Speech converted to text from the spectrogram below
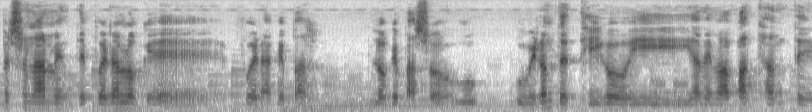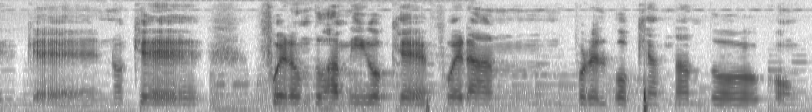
personalmente fuera lo que fuera que pasó, lo que pasó, hubieron testigos y además bastante, que no es que fueron dos amigos que fueran por el bosque andando con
